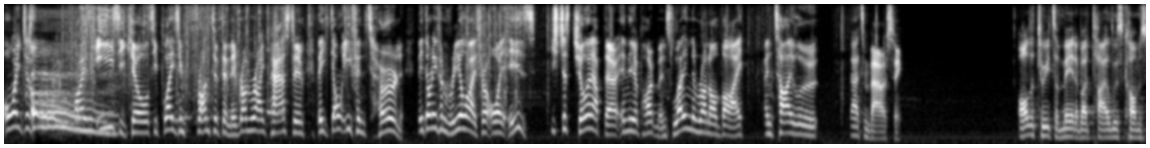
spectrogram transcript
Oi just finds easy kills. He plays in front of them. They run right past him. They don't even turn. They don't even realize where Oi is. He's just chilling up there in the apartments, letting them run on by. And Tyloo, that's embarrassing all the tweets I've made about Tyloo's comms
